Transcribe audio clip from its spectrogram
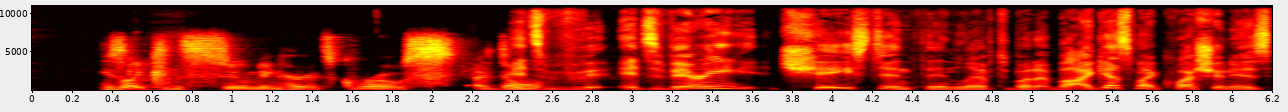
he's like consuming her. It's gross. I don't. It's v- it's very chaste and thin lipped. But but I guess my question is.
